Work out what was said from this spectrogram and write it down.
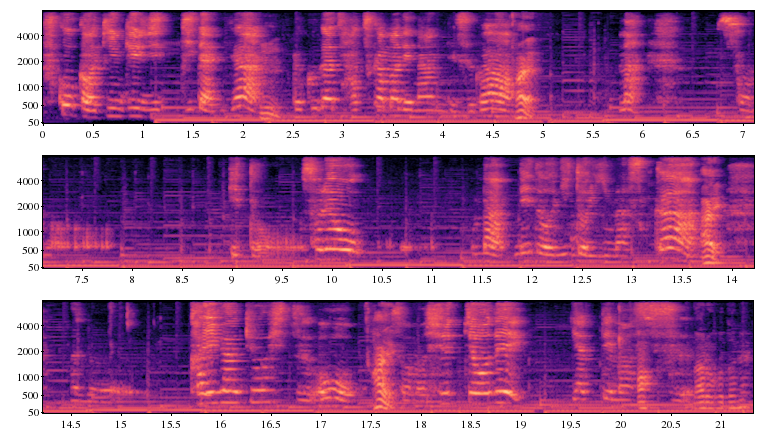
福岡は緊急事事態がうん。6月20日までなんですが、はい。まあそのえっとそれをまあメドにと言いますかはい。あの絵画教室を、はい。その出張でやってます。なるほどね。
